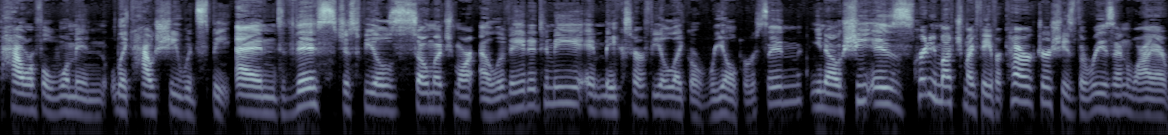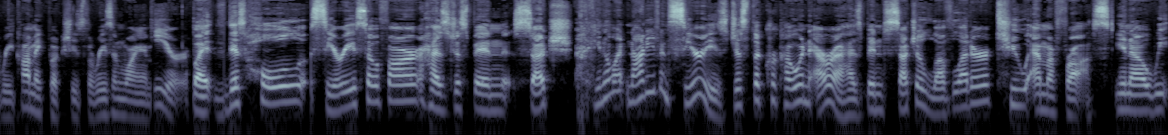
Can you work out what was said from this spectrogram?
powerful woman like how she would speak. And and this just feels so much more elevated to me. It makes her feel like a real person. You know, she is pretty much my favorite character. She's the reason why I read comic books. She's the reason why I'm here. But this whole series so far has just been such, you know what, not even series, just the Krakoan era has been such a love letter to Emma Frost. You know, we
